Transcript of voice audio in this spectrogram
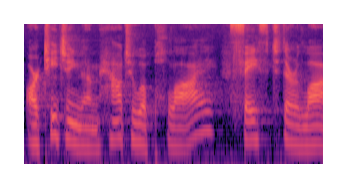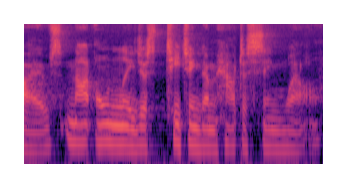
are teaching them how to apply faith to their lives, not only just teaching them how to sing well.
